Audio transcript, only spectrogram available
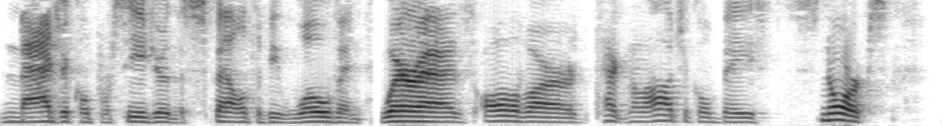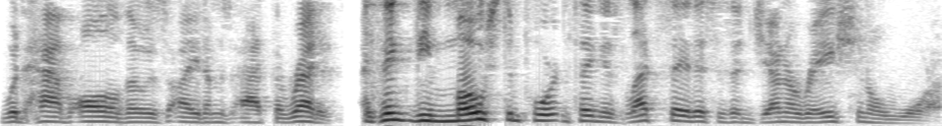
magical procedure, the spell, to be woven. Whereas all of our technological based Snorks would have all of those items at the ready. I think the most important thing is let's say this is a generational war,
